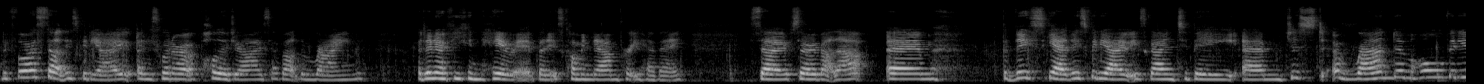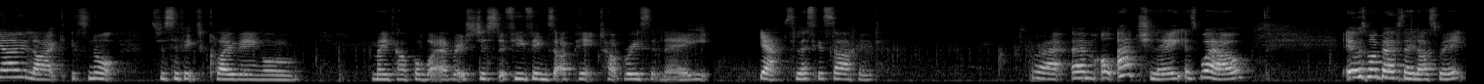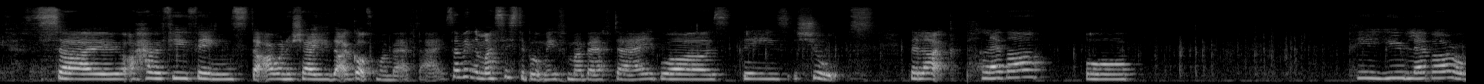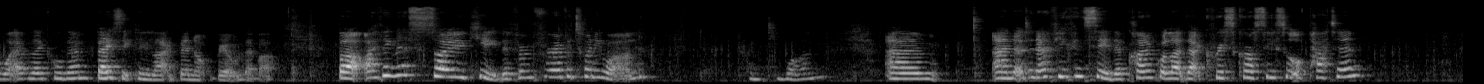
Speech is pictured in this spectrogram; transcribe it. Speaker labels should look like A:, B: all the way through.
A: Before I start this video, I just want to apologise about the rain. I don't know if you can hear it, but it's coming down pretty heavy. So, sorry about that. Um, but this, yeah, this video is going to be um, just a random haul video. Like, it's not specific to clothing or makeup or whatever. It's just a few things that I picked up recently. Yeah, so let's get started. Right, um, oh, actually, as well, it was my birthday last week. So I have a few things that I want to show you that I got for my birthday. Something that my sister bought me for my birthday was these shorts. They're like pleather or PU leather or whatever they call them. Basically like they're not real leather. But I think they're so cute. They're from Forever 21. 21. Um, and I don't know if you can see, they've kind of got like that crisscrossy sort of pattern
